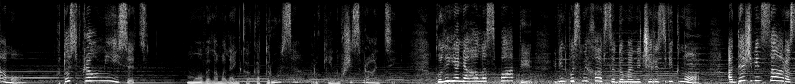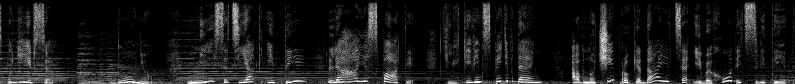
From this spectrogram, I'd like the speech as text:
мамо, хтось вкрав місяць, мовила маленька Катруся, прокинувшись вранці. Коли я лягала спати, він посміхався до мене через вікно. А де ж він зараз подівся? Доню, місяць, як і ти, лягає спати, тільки він спить вдень, а вночі прокидається і виходить світити.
